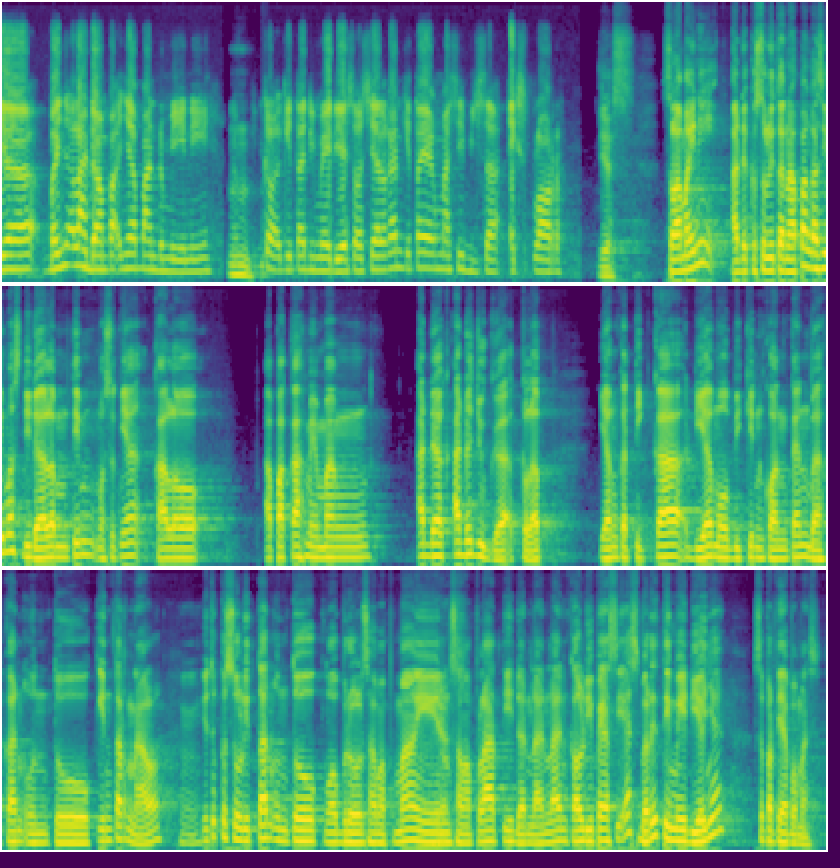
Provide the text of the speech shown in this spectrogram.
ya banyaklah dampaknya pandemi ini. Tapi Kalau kita di media sosial kan kita yang masih bisa explore. Yes. Selama ini ada kesulitan apa nggak sih Mas di dalam tim? Maksudnya kalau apakah memang ada ada juga klub yang ketika dia mau bikin konten bahkan untuk internal itu kesulitan untuk ngobrol sama pemain, sama pelatih dan lain-lain. Kalau di PSIS berarti tim medianya seperti apa Mas?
